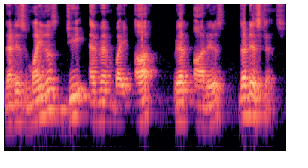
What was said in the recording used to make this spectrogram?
that is minus g mm by r where r is the distance.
